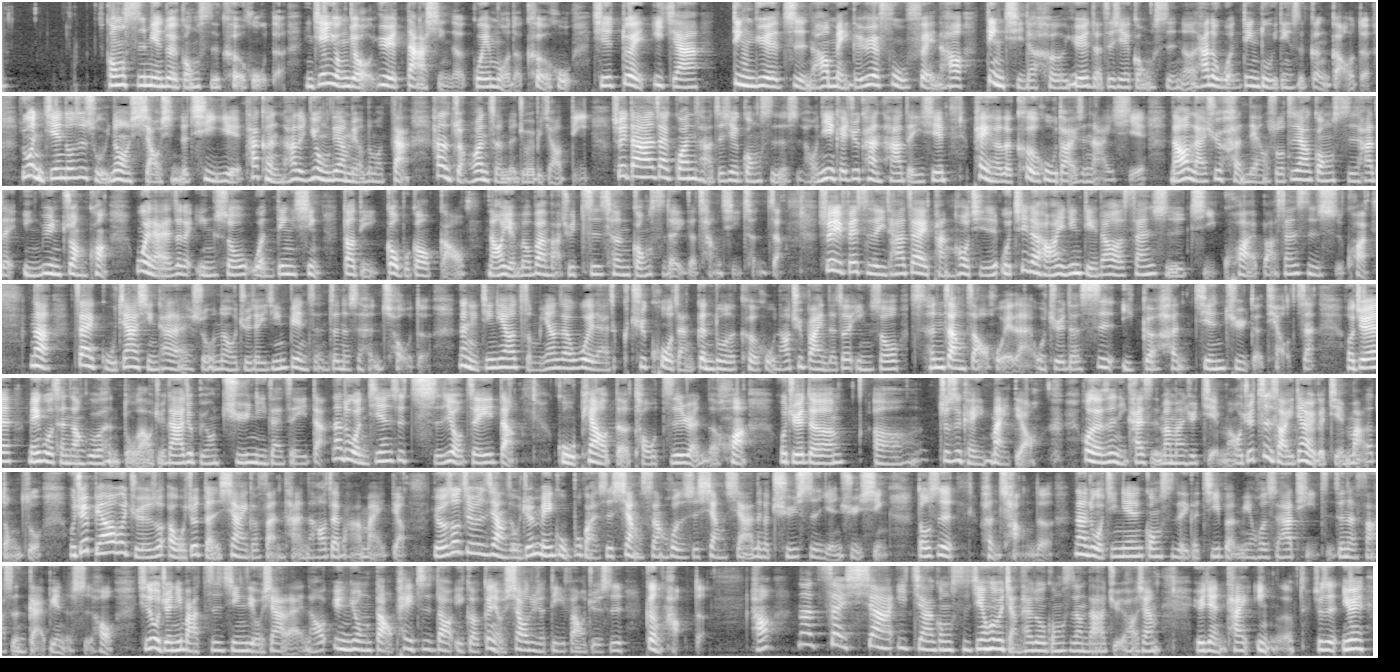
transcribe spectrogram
公司面对公司客户的，你今天拥有越大型的规模的客户，其实对一家订阅制，然后每个月付费，然后定期的合约的这些公司呢，它的稳定度一定是更高的。如果你今天都是属于那种小型的企业，它可能它的用量没有那么大，它的转换成本就会比较低。所以大家在观察这些公司的时候，你也可以去看它的一些配合的客户到底是哪一些，然后来去衡量说这家公司它的营运状况，未来的这个营收稳定性到底够不够高，然后有没有办法去支撑公司的一个长期成长。所以 f a c e l y 它在盘后。其实我记得好像已经跌到了三十几块吧，三四十块。那在股价形态来说那，我觉得已经变成真的是很丑的。那你今天要怎么样在未来去扩展更多的客户，然后去把你的这个营收成长找回来？我觉得是一个很艰巨的挑战。我觉得美股成长股有很多啦，我觉得大家就不用拘泥在这一档。那如果你今天是持有这一档股票的投资人的话，我觉得。呃，就是可以卖掉，或者是你开始慢慢去减码。我觉得至少一定要有一个减码的动作。我觉得不要会觉得说，哦、我就等下一个反弹，然后再把它卖掉。有的时候就是这样子。我觉得美股不管是向上或者是向下，那个趋势延续性都是很长的。那如果今天公司的一个基本面或者是它体质真的发生改变的时候，其实我觉得你把资金留下来，然后运用到配置到一个更有效率的地方，我觉得是更好的。好。那在下一家公司，今天会不会讲太多公司，让大家觉得好像有点太硬了？就是因为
